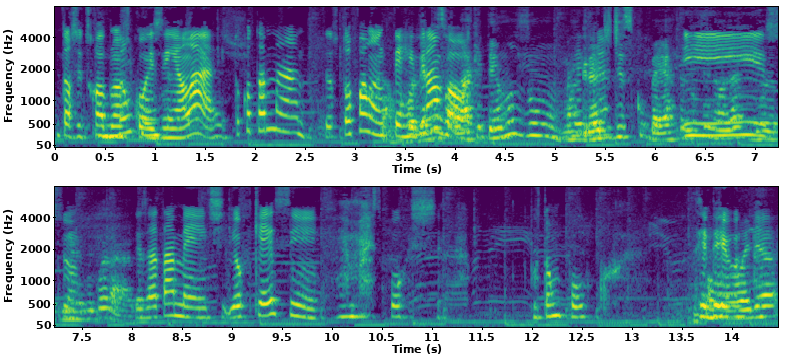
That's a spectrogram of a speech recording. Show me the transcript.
Então você descobre umas Não coisinhas lá, eu tô contando nada. Eu estou falando que tem podemos falar reviravolta. que temos um- uma revira- grande descoberta no final da- Isso. temporada. Exatamente. E eu fiquei assim, mas poxa, por tão pouco. Entendeu? Olha,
